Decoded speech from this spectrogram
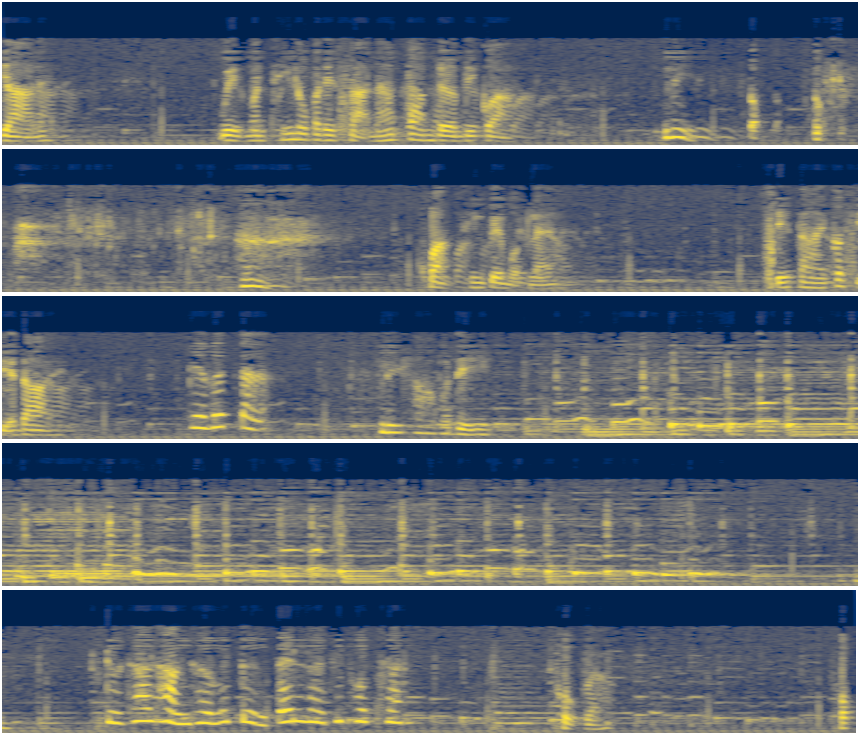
อย่านะ เวกมันทิ้งลงไปในสระน้ำตามเดิมดีกว่า นี่ฮ่าขวางทิ้งไปหมดแล้ว เสียดายก็เสียดาย เทวตะลีลาวดีดูท่าทางเธอไม่ตื่นเต้นเลยที่พบฉัน ถูกแล้วพบ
